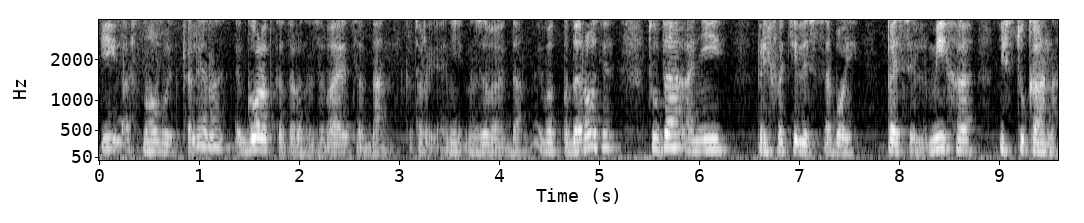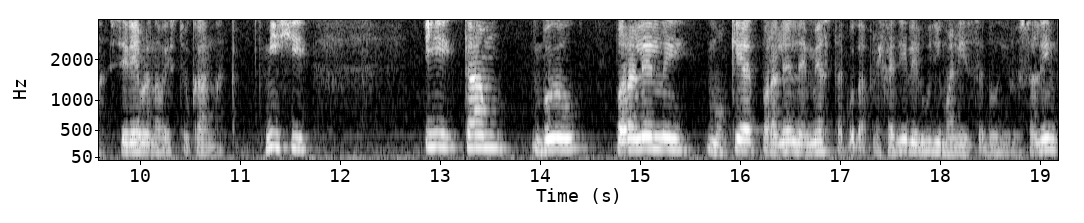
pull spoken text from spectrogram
и основывают колено, город, который называется Дан, который они называют Дан. И вот по дороге туда они прихватили с собой Песель Миха, истукана, серебряного истукана Михи, и там был параллельный мокет, параллельное место, куда приходили люди молиться, был Иерусалим,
